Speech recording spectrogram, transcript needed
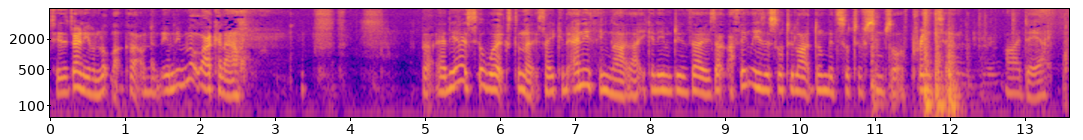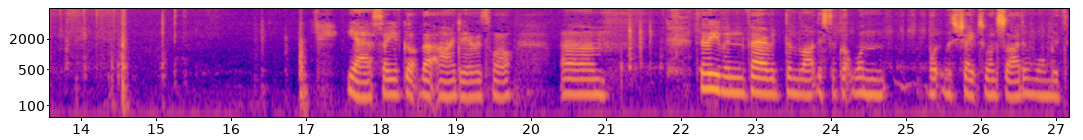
See, they don't even look like that. Don't even look like an owl. but uh, yeah, it still works, doesn't it? So you can anything like that. You can even do those. I think these are sort of like done with sort of some sort of printing idea. Yeah, so you've got that idea as well. Um, they've even varied them like this. They've got one with shapes one side and one with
